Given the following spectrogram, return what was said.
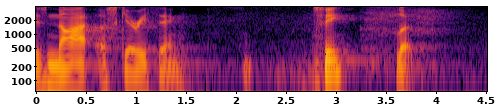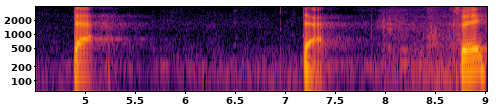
is not a scary thing. See? Look. That. That. See?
